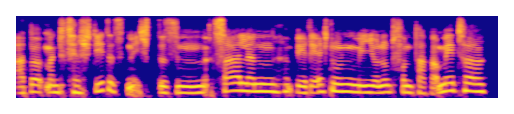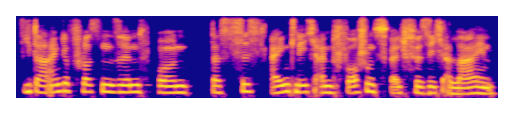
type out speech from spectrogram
aber man versteht es nicht. Das sind Zahlen, Berechnungen, Millionen von Parameter, die da eingeflossen sind und das ist eigentlich ein Forschungsfeld für sich allein.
